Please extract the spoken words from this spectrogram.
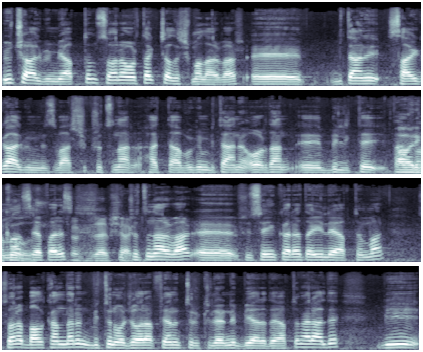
3 albüm yaptım. Sonra ortak çalışmalar var. E, bir tane saygı albümümüz var Şükrü Tunar. Hatta bugün bir tane oradan e, birlikte performans olur. yaparız. Çok güzel bir şarkı. Şükrü Tunar var. e, Hüseyin Karadayı ile yaptım var. Sonra Balkanların bütün o coğrafyanın türkülerini bir arada yaptım. Herhalde bir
